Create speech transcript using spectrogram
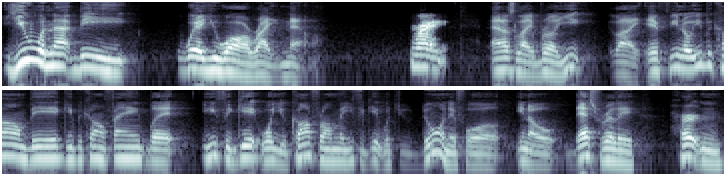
you would not be where you are right now. Right. And it's like, bro, you like if you know you become big, you become fame, but you forget where you come from and you forget what you're doing it for. You know that's really hurting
